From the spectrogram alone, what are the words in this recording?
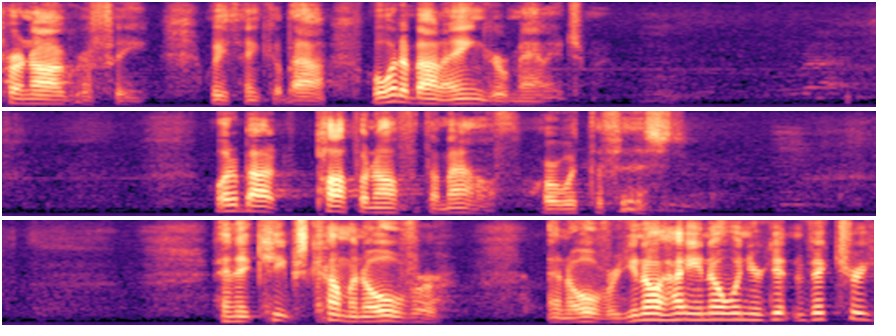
Pornography. We think about, well, what about anger management? What about popping off at the mouth or with the fist? And it keeps coming over and over. You know how you know when you're getting victory?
